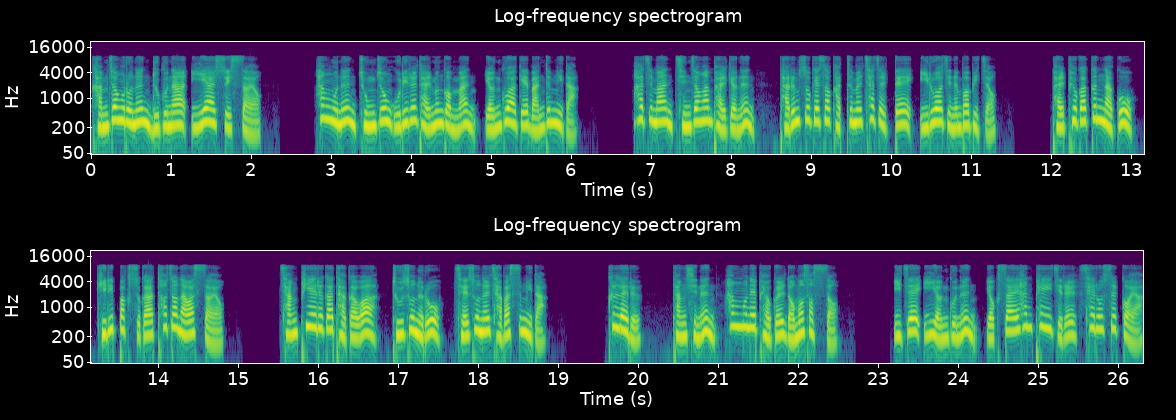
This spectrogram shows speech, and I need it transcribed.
감정으로는 누구나 이해할 수 있어요. 학문은 종종 우리를 닮은 것만 연구하게 만듭니다. 하지만 진정한 발견은 다름 속에서 같음을 찾을 때 이루어지는 법이죠. 발표가 끝나고 기립박수가 터져 나왔어요. 장피에르가 다가와 두 손으로 제 손을 잡았습니다. 클레르, 당신은 학문의 벽을 넘어섰어. 이제 이 연구는 역사의 한 페이지를 새로 쓸 거야.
